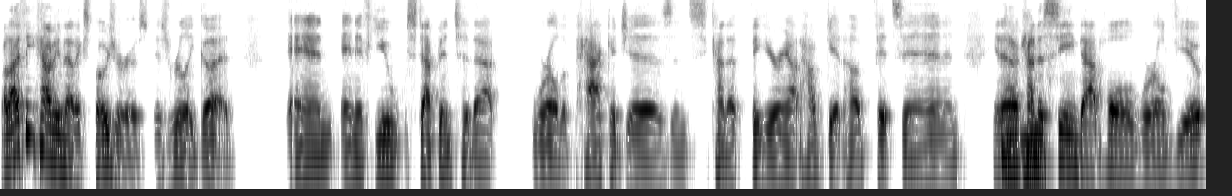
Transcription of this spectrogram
But I think having that exposure is is really good and and if you step into that world of packages and kind of figuring out how GitHub fits in and you know mm-hmm. kind of seeing that whole worldview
